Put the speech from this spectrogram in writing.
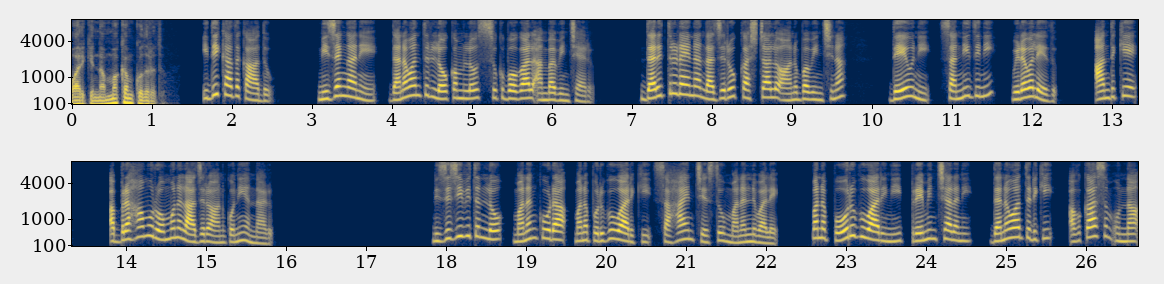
వారికి నమ్మకం కుదరదు. ఇది కథ కాదు. నిజంగానే ధనవంతుడు లోకంలో సుఖభోగాలు అనుభవించారు. దరిద్రుడైన లజరు కష్టాలు అనుభవించిన దేవుని సన్నిధిని విడవలేదు. అందుకే అబ్రహాము రొమ్మున లాజరు అనుకొని అన్నాడు. నిజ జీవితంలో మనం కూడా మన పొరుగువారికి సహాయం చేస్తూ మనల్ని వాలే. మన పోరుగువారిని ప్రేమించాలని ధనవంతుడికి అవకాశం ఉన్న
